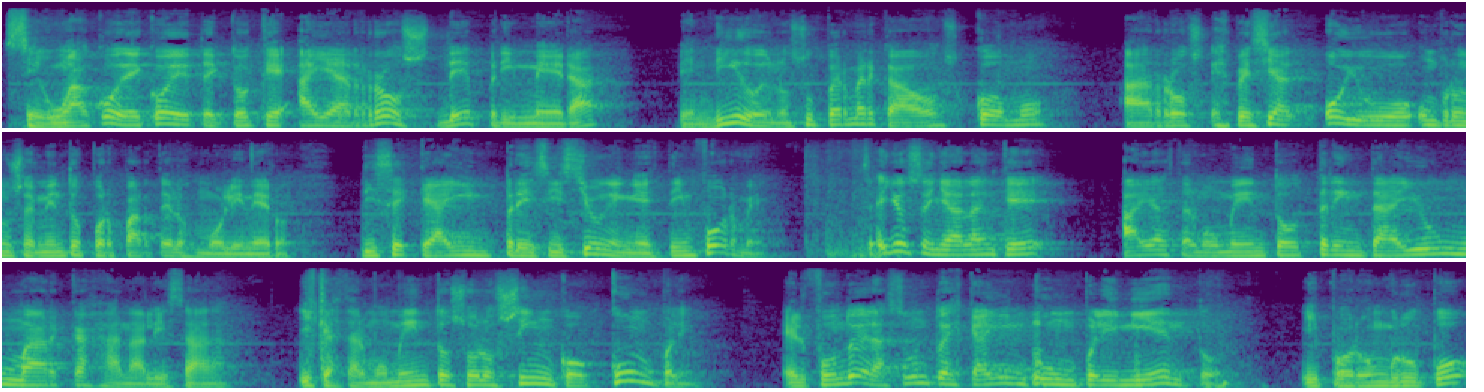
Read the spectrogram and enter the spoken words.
Según Acodeco detectó que hay arroz de primera vendido en los supermercados como arroz especial. Hoy hubo un pronunciamiento por parte de los molineros. Dice que hay imprecisión en este informe. Ellos señalan que hay hasta el momento 31 marcas analizadas y que hasta el momento solo 5 cumplen. El fondo del asunto es que hay incumplimiento y por un grupo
